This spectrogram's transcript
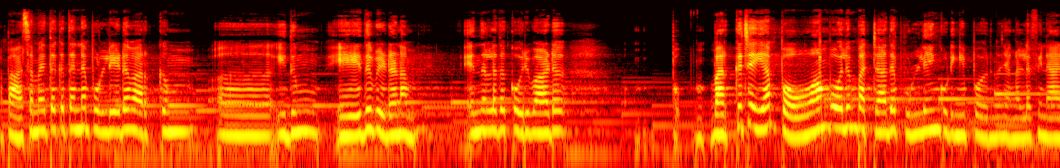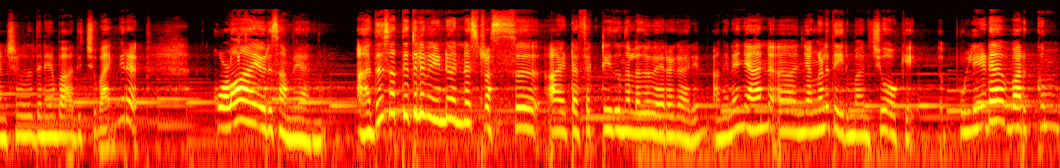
അപ്പോൾ ആ സമയത്തൊക്കെ തന്നെ പുള്ളിയുടെ വർക്കും ഇതും ഏത് വിടണം എന്നുള്ളതൊക്കെ ഒരുപാട് വർക്ക് ചെയ്യാൻ പോവാൻ പോലും പറ്റാതെ പുള്ളിയും കുടുങ്ങിപ്പോയിരുന്നു. ഞങ്ങളുടെ ഫിനാൻഷ്യൽ ഇതിനെ ബാധിച്ചു. ഭയങ്കര കുളമായ ഒരു സമയമായിരുന്നു. അത് സത്യത്തിൽ വീണ്ടും എന്നെ സ്ട്രെസ് ആയിട്ട് എഫക്റ്റ് ചെയ്തു എന്നുള്ളത് വേറെ കാര്യം. അങ്ങനെ ഞാൻ ഞങ്ങൾ തീരുമാനിച്ചു ഓക്കെ പുള്ളിയുടെ വർക്കും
